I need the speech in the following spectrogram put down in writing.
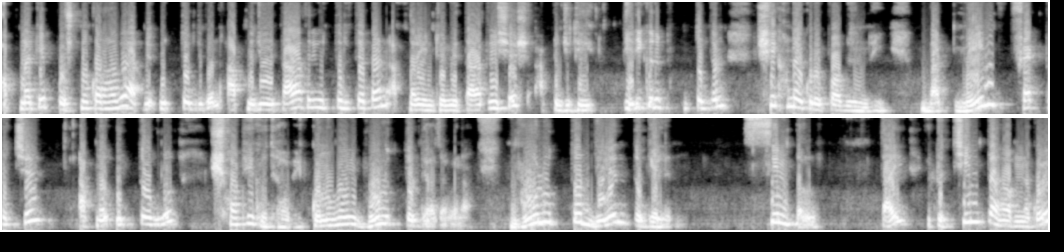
আপনাকে প্রশ্ন করা হবে, আপনি উত্তর দিবেন। আপনি যদি তাড়াতাড়ি উত্তর দিতে পারেন, আপনার ইন্টারভিউ তাড়াতাড়ি শেষ। আপনি যদি দেরি করে উত্তর দেন সেখানে কোনো প্রবলেম নেই। বাট মেইন ফ্যাক্ট হচ্ছে আপনার উত্তরগুলো সঠিক হতে হবে কোনোভাবে ভুল উত্তর দেওয়া যাবে না ভুল উত্তর দিলেন তো গেলেন সিম্পল তাই একটু চিন্তা ভাবনা করে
